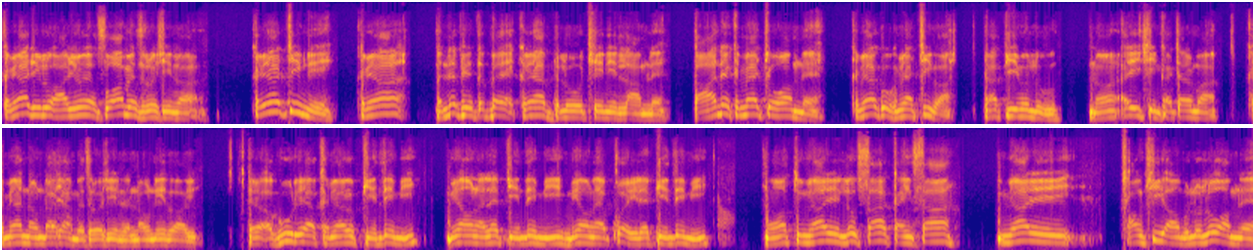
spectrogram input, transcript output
ခင်ဗျားဒီလိုအားမျိုးနဲ့သွားမယ်ဆိုလို့ရှိရင်တော့ခင်ဗျားကြည့်နေခင်ဗျားမနေ့ဖြစ်တဲ့ပဲခင်ဗျားဘယ်လိုအခြေအနေလာမလဲဘာနဲ့ခင်ဗျားကြုံရမလဲခင်ဗျားကိုခင်ဗျားကြည့်ပါ ခင်ဗျားပြေးမလို့နော်အဲ့ဒီအချိန်ခါကျတော့မှခင်ဗျားနောင်တရမယ်ဆိုလို့ရှိရင်နောင်နေသွားပြီအဲ့တော့အခုတည်းကခင်ဗျားတို့ပြင်သိပြီမင်းအောင်လည်းပြင်သိပြီမင်းအောင်လည်းအဖွဲ့ကြီးလည်းပြင်သိပြီနော်သူများတွေလှုပ်ရှားကင်စားသူများတွေချောင်ချိအောင်ဘယ်လိုလုပ်ရမလဲ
